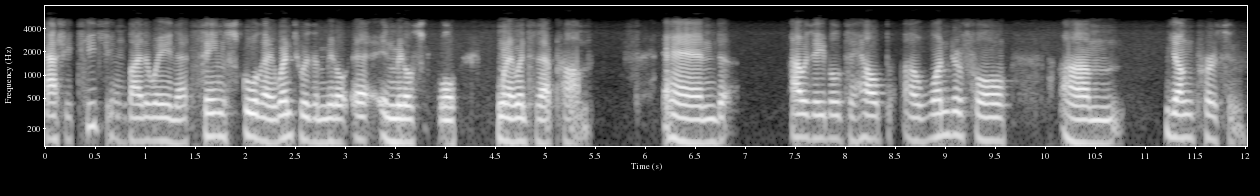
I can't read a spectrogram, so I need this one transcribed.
actually teaching, by the way, in that same school that I went to as a middle uh, in middle school when I went to that prom, and I was able to help a wonderful um, young person.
